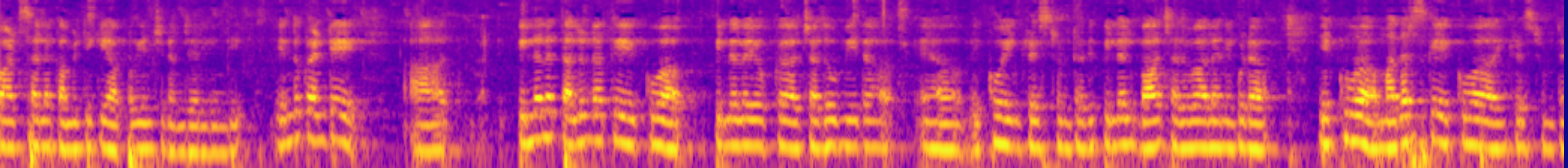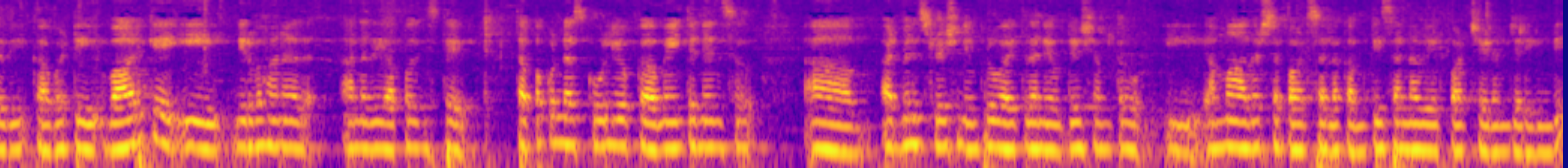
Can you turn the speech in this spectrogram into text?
పాఠశాల కమిటీకి అప్పగించడం జరిగింది. ఎందుకంటే పిల్లల తల్లులకే ఎక్కువ పిల్లల యొక్క చదువు మీద ఎక్కువ ఇంట్రెస్ట్ ఉంటుంది. పిల్లలు బాగా చదవాలని కూడా ఎక్కువ మదర్స్కే ఎక్కువ ఇంట్రెస్ట్ ఉంటుంది. కాబట్టి వారికే ఈ నిర్వహణ అన్నది అప్పగిస్తే తప్పకుండా స్కూల్ యొక్క మెయింటెనెన్స్ అడ్మినిస్ట్రేషన్ ఇంప్రూవ్ అవుతుందనే ఉద్దేశంతో ఈ అమ్మ ఆదర్శ పాఠశాల కమిటీస్ అన్నవి ఏర్పాటు చేయడం జరిగింది.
